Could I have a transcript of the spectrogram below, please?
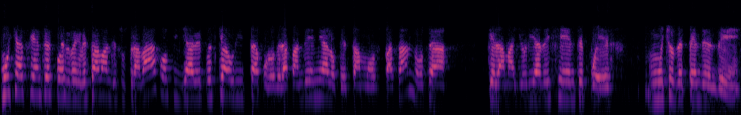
Muchas gentes pues regresaban de sus trabajos y ya después que ahorita por lo de la pandemia lo que estamos pasando, o sea, que la mayoría de gente pues muchos dependen de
